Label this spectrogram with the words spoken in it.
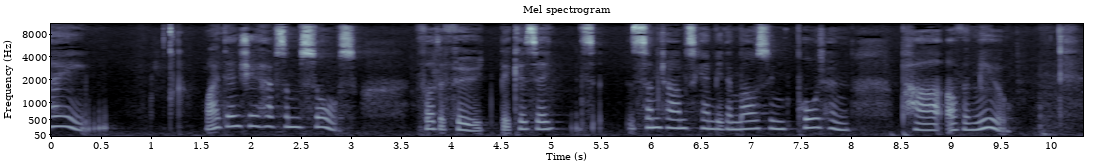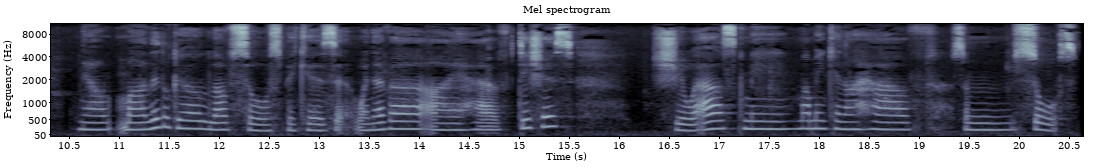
"Hey, why don't you have some sauce for the food? Because it sometimes can be the most important part of a meal." Now, my little girl loves sauce because whenever I have dishes, she will ask me, Mommy, can I have some sauce?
